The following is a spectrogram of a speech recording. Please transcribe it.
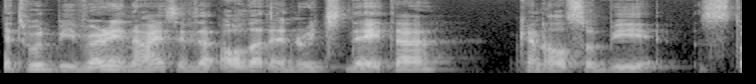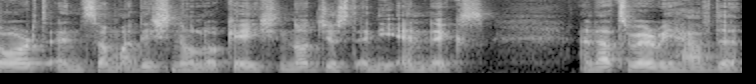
it would be very nice if that all that enriched data can also be stored in some additional location, not just any index. And that's where we have the,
